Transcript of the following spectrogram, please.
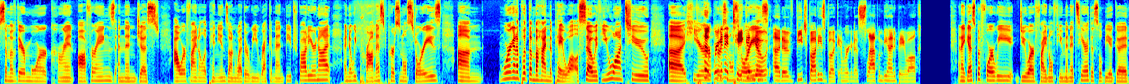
some of their more current offerings and then just our final opinions on whether we recommend Beachbody or not. I know we promised personal stories. Um, we're gonna put them behind the paywall. So if you want to uh, hear, we're to take stories, a note out of Beachbody's book and we're going to slap them behind a paywall. And I guess before we do our final few minutes here, this will be a good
